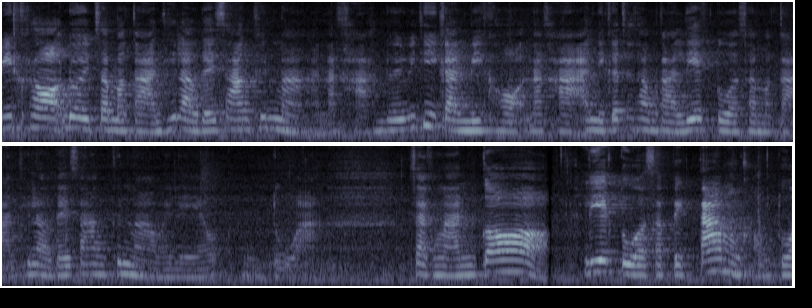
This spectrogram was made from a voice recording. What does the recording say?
วิเคราะห์โดยสมการที่เราได้สร้างขึ้นมานะคะโดยวิธีการวิเคราะห์นะคะ อันนี้ก็จะทำการเรียกตัวสมการที่เราได้สร้างขึ้นมาไว้แล้วหนึ่งตัว จากนั้นก็เรียกตัวสเปกตรัมของตัว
